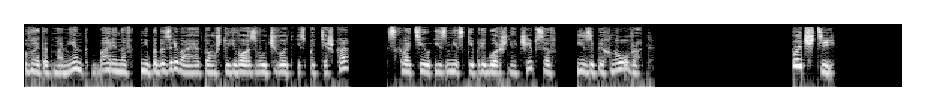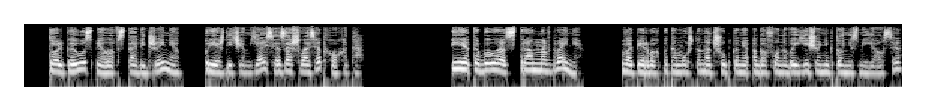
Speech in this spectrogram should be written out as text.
В этот момент Баринов, не подозревая о том, что его озвучивают из-под тяжка, схватил из миски пригоршню чипсов и запихнул в рот. «Почти!» Только и успела вставить Женя, прежде чем Яся зашлась от хохота. И это было странно вдвойне. Во-первых, потому что над шутками Агафоновой еще никто не смеялся,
